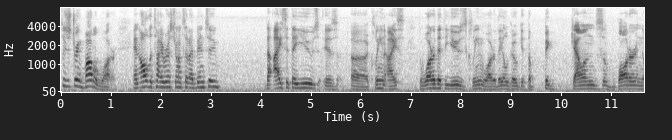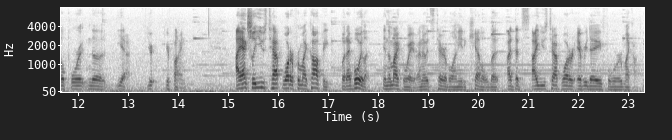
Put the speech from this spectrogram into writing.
So just drink bottled water. And all the Thai restaurants that I've been to, the ice that they use is uh, clean ice. The water that they use is clean water. They'll go get the big gallons of water and they'll pour it in the, yeah, you're, you're fine. I actually use tap water for my coffee, but I boil it in the microwave. I know it's terrible. I need a kettle, but I, that's I use tap water every day for my coffee.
